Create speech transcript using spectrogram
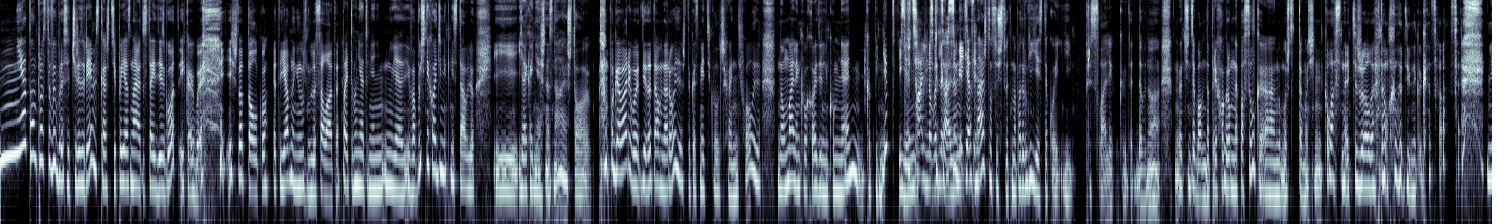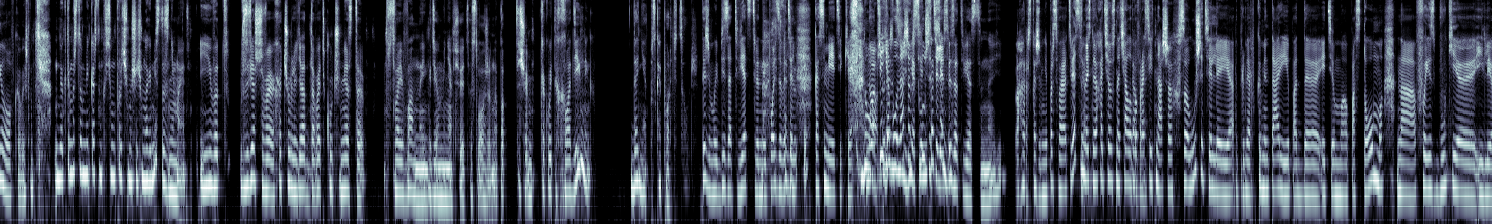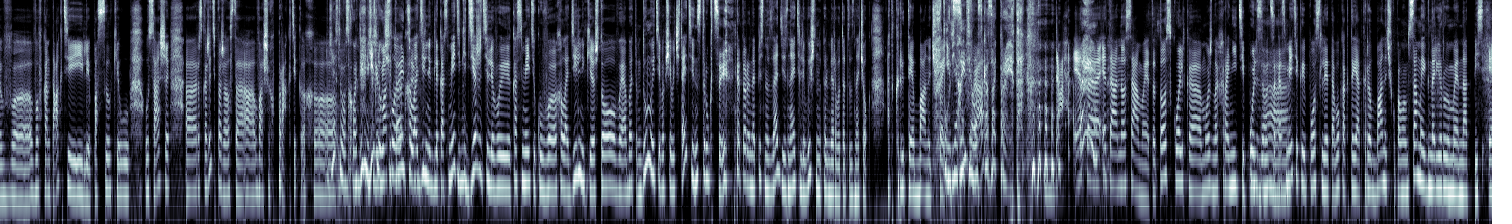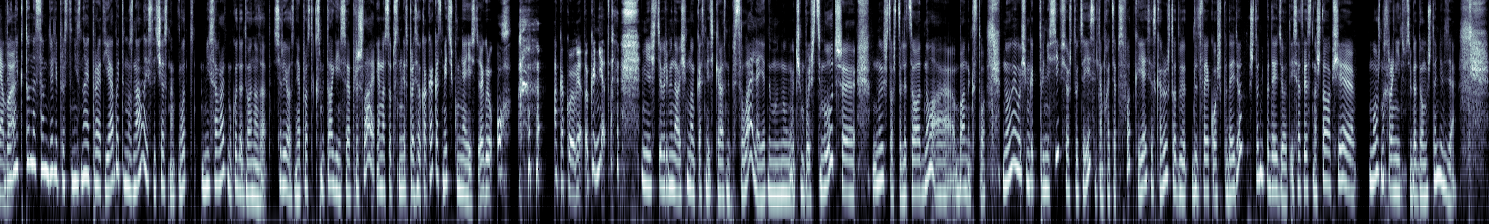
Нет, он просто выбросит через время, скажет, типа, я знаю, это стоит здесь год, и как бы, и что толку? Это явно не нужно для салата. Поэтому нет, у меня, ну, я и в обычный холодильник не ставлю. И я, конечно, знаю, что поговаривают где-то там в народе, что косметику лучше хранить в холоде, но маленького холодильника у меня как бы нет. И я не- Специального для Специального нет. Я косметики. знаю, что он существует. Моей подруги есть такой. Ей прислали когда-то давно. Очень забавно. Приехала огромная посылка. а Думала, что там очень классная, тяжелая. Там холодильник оказался. Неловко вышло. Но к тому, что, мне кажется, он, ко всему прочему, еще очень много места занимает. И вот взвешивая, хочу ли я отдавать кучу места в своей ванной, где у меня все это сложено, под еще какой-то холодильник, да нет, пускай портится лучше. Ты же мой безответственный пользователь косметики. Но, вообще я бы у подожди, наших нет, я не слушателей... совсем безответственная. Ага, расскажи мне про свою ответственность, но я хочу сначала Давай. попросить наших слушателей, например, в комментарии под э, этим э, постом на Фейсбуке или в, во Вконтакте или по ссылке у, у Саши, э, расскажите, пожалуйста, о ваших практиках. э, Есть ли у вас холодильник, Есть ли у вас считаете- холодильник для косметики? Держите ли вы косметику в холодильнике? Что вы об этом думаете? Вообще вы читаете инструкции, которые написаны сзади? И знаете ли вы, что, например, вот этот значок «Открытая баночка» и Вот я хотела цифра... сказать про это. Да, это, это оно самое. Это то, сколько можно хранить и пользоваться Да. косметикой после того, как ты открыл баночку. По-моему, самая игнорируемая надпись ever. Да никто на самом деле просто не знает про это. Я об этом узнала, если честно, вот не соврать, мы года два назад. Серьезно. Я просто к косметологине своя пришла, и она, собственно, меня спросила, какая косметика у меня есть. Я говорю, о, а какой у меня только нет. Мне еще в те времена очень много косметики разной присылали, а я думаю, ну, чем больше, тем лучше. Ну и что, что лицо одно, а банок сто. Ну и, в общем, говорит, принеси все, что у тебя есть, или там хотя бы сфоткай, я тебе скажу, что для, для твоей кожи подойдет, что не подойдет. И, соответственно, что вообще можно хранить у тебя дома, что нельзя.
